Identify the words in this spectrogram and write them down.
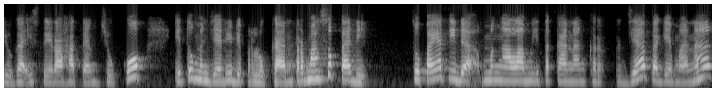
juga istirahat yang cukup itu menjadi diperlukan. Termasuk tadi supaya tidak mengalami tekanan kerja bagaimana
